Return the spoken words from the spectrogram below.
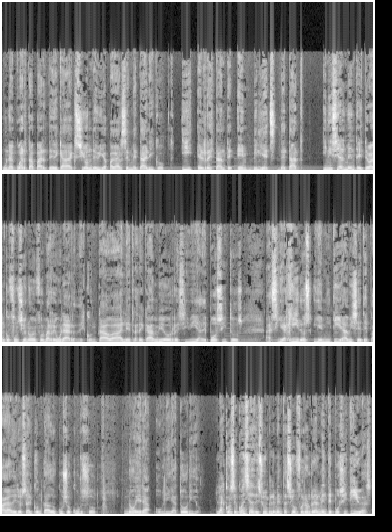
Una cuarta parte de cada acción debía pagarse en metálico y el restante en billets de TAT Inicialmente este banco funcionó en forma regular, descontaba letras de cambio, recibía depósitos, hacía giros y emitía billetes pagaderos al contado cuyo curso no era obligatorio. Las consecuencias de su implementación fueron realmente positivas.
